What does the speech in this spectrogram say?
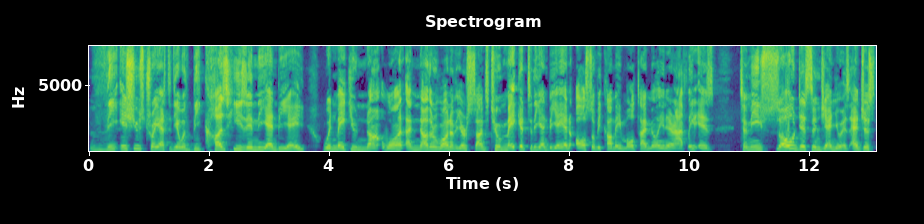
the issues Trae has to deal with because he's in the NBA would make you not want another one of your sons to make it to the NBA and also become a multimillionaire athlete is to me so disingenuous and just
